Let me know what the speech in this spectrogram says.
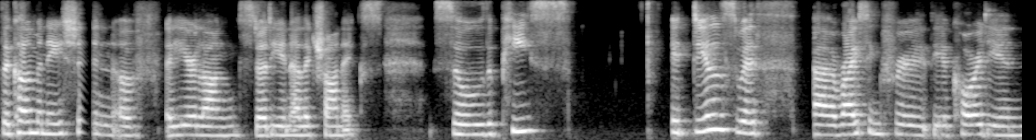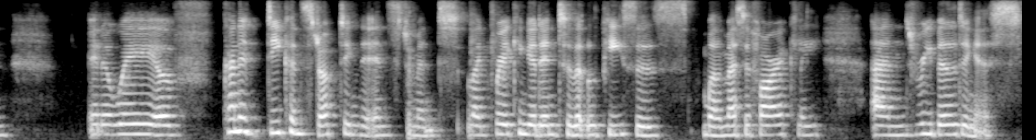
the culmination of a year long study in electronics. So the piece it deals with uh, writing for the accordion in a way of kind of deconstructing the instrument, like breaking it into little pieces, well, metaphorically, and rebuilding it.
